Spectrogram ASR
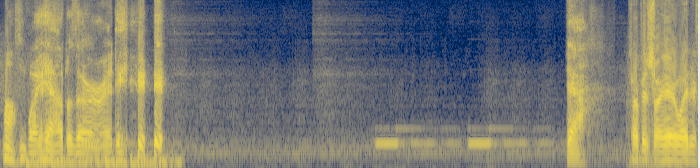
I'm way out of there already. yeah, purpose right here waiting.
